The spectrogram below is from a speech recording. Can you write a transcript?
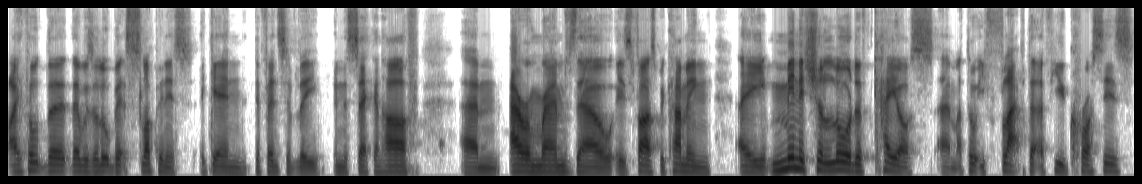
I thought that there was a little bit of sloppiness again defensively in the second half. Um, Aaron Ramsdale is fast becoming a miniature lord of chaos. Um, I thought he flapped at a few crosses.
